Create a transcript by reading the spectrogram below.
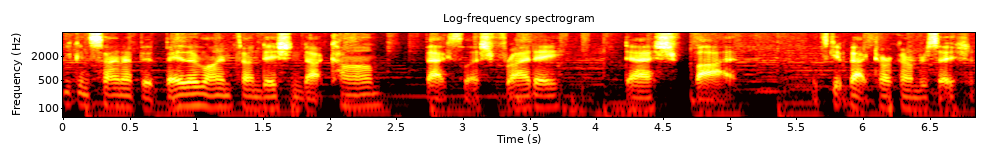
You can sign up at BaylorLineFoundation.com backslash Friday dash five. Let's get back to our conversation.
